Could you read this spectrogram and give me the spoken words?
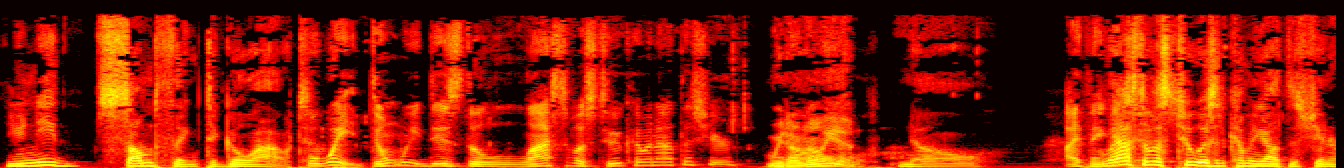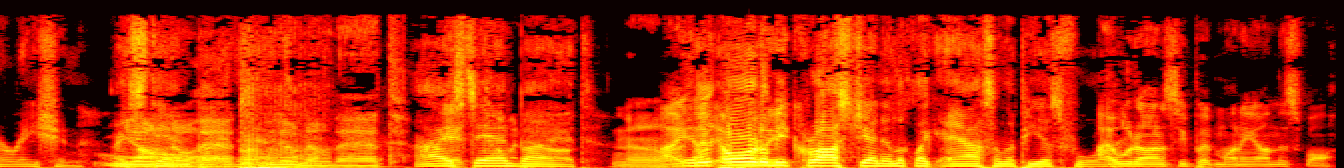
you need something to go out. well, wait, don't we? Is the Last of Us two coming out this year? We don't know yet. No. I think Last of Us 2 isn't coming out this generation. We I don't stand know by that. that. We don't know that. I It's stand coming by out. it. No. I- I, It'll, put or it'll money- be cross-gen and look like ass on the PS4. I would honestly put money on this fall.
